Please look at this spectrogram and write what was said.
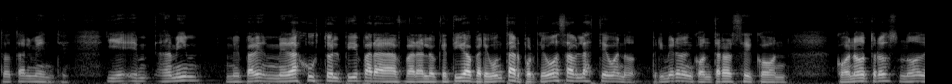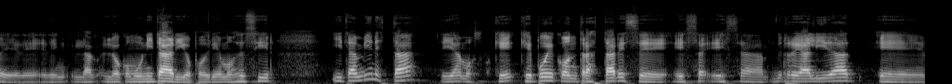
Totalmente. Y eh, a mí me, me da justo el pie para, para lo que te iba a preguntar, porque vos hablaste, bueno, primero de encontrarse con, con otros, ¿no? de, lo comunitario, podríamos decir, y también está, digamos, que, que puede contrastar ese, esa, esa realidad eh,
